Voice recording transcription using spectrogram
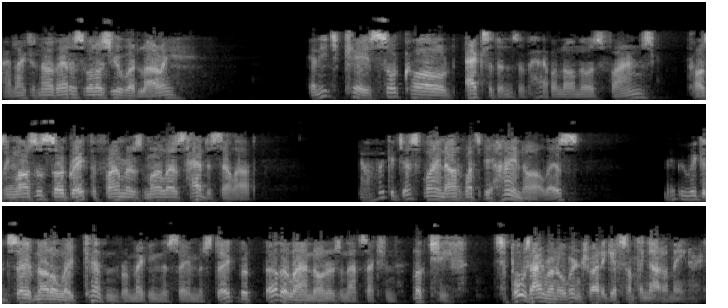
I'd like to know that as well as you would, Lowry. In each case, so-called accidents have happened on those farms, causing losses so great the farmers more or less had to sell out. Now, if we could just find out what's behind all this, maybe we could save not only Kenton from making the same mistake, but other landowners in that section. Look, Chief, suppose I run over and try to get something out of Maynard.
